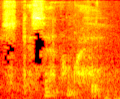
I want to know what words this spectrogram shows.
Esquecendo, mãe.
